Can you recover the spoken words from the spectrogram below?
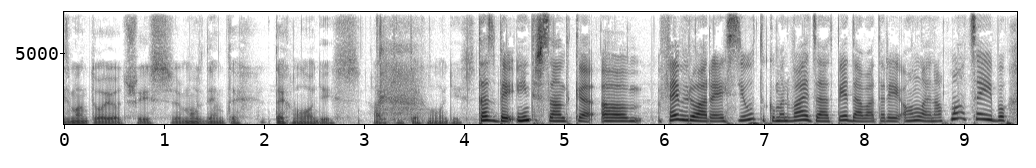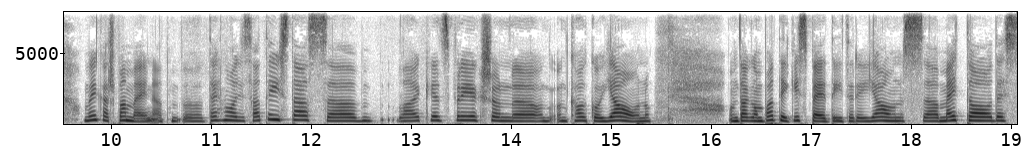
izmantojot šīs mūsdienu te tehnoloģijas, IT tehnoloģijas. Tas bija interesanti, ka um, februārī es jūtu, ka man vajadzētu piedāvāt arī online apmācību un vienkārši pamēģināt. Uh, tehnoloģijas attīstās, uh, laika iet priekš un, uh, un, un kaut ko jaunu. Uh, Un tā kā man patīk izpētīt arī jaunas metodes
